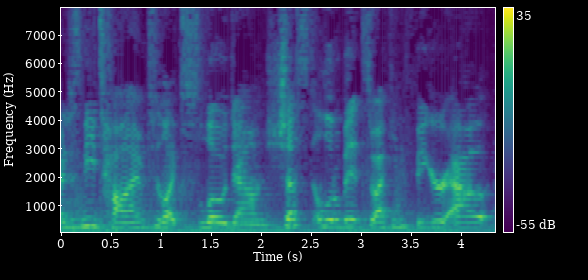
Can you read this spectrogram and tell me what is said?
I just need time to like slow down just a little bit so I can figure out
